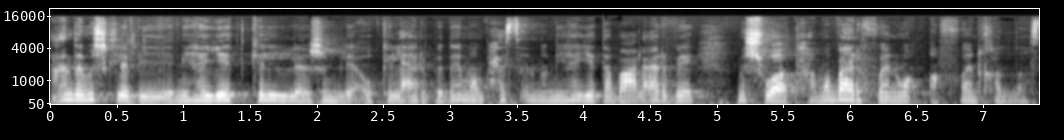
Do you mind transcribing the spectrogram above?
عندي مشكلة بنهايات كل جملة أو كل عربة دائما بحس إنه النهاية تبع العربة مش واضحة ما بعرف وين وقف وين خلص.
